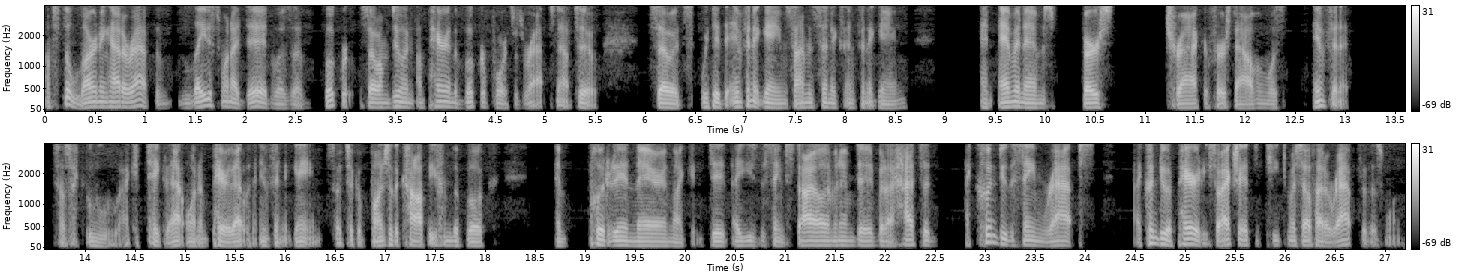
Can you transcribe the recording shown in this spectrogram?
I'm still learning how to rap. The latest one I did was a book. Re- so I'm doing, I'm pairing the book reports with raps now too. So it's, we did the Infinite Game, Simon Sinek's Infinite Game, and Eminem's first track or first album was Infinite. So I was like, ooh, I could take that one and pair that with Infinite Game. So I took a bunch of the copy from the book put it in there and like did, I used the same style Eminem did, but I had to, I couldn't do the same raps. I couldn't do a parody. So I actually had to teach myself how to rap for this one.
